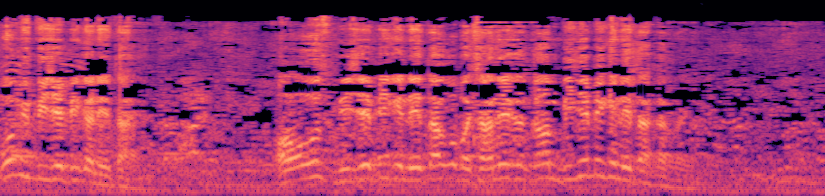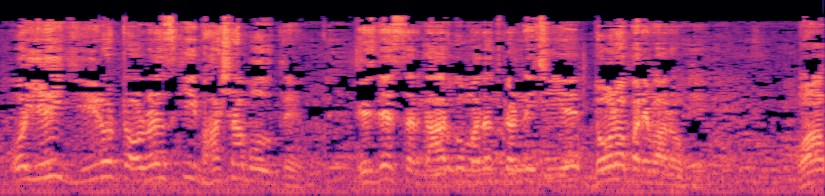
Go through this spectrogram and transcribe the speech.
वो भी बीजेपी का नेता है। और उस बीजेपी के नेता को बचाने का काम बीजेपी के नेता कर रहे हैं। और यही ज़ीरो टॉलरेंस की भाषा बोलते हैं। इसलिए सरकार को मदद करनी चाहिए दोनों परिवारों की। वहाँ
